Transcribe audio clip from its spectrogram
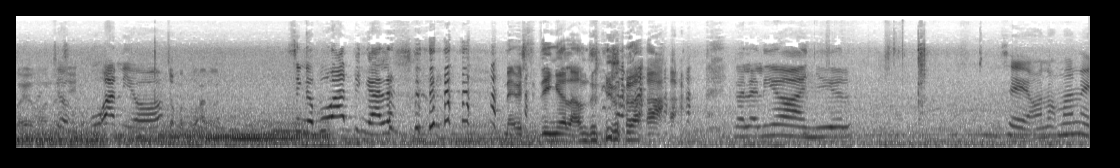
kayak ngono sih. Cepuan yo Cepetan lah. sing gebuan tinggalan Nek wis ditinggal alhamdulillah. golek liya anjir. Sih anak mana?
